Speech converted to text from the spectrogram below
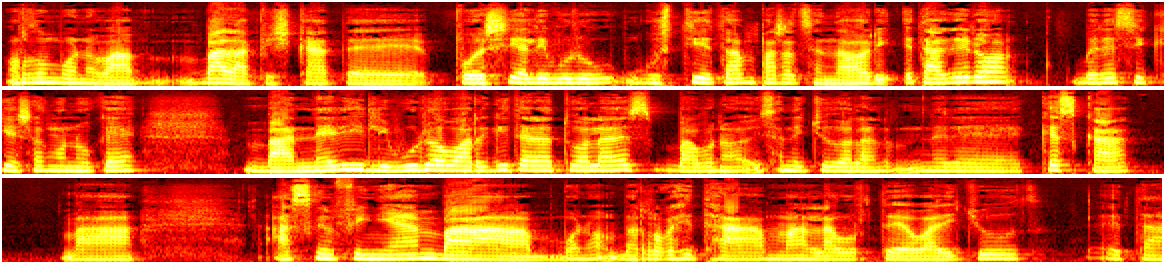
Orduan, bueno, ba, bada pixkat, e, poesia liburu guztietan pasatzen da hori. Eta gero, bereziki esango nuke, ba, neri liburu hau argitaratu ala ez, ba, bueno, izan ditu dela nire kezkak, ba, azken finean, ba, bueno, berrogeita mala urteo baditut, eta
